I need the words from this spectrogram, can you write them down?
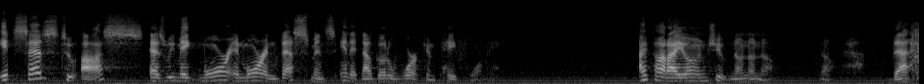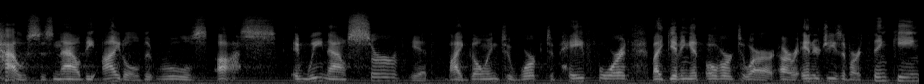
it says to us as we make more and more investments in it, now go to work and pay for me. I thought I owned you. No, no, no. That house is now the idol that rules us. And we now serve it by going to work to pay for it, by giving it over to our, our energies of our thinking,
